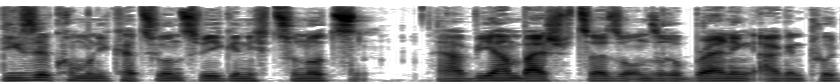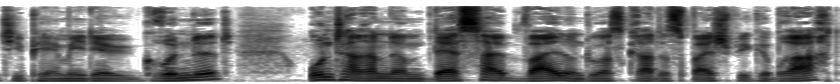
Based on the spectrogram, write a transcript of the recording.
diese Kommunikationswege nicht zu nutzen. Ja, wir haben beispielsweise unsere Branding-Agentur TPA Media gegründet, unter anderem deshalb, weil, und du hast gerade das Beispiel gebracht,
